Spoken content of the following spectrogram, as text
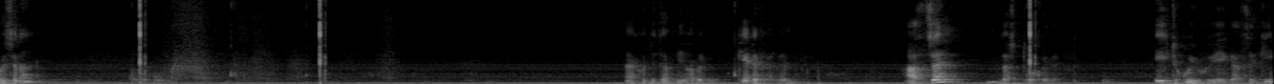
হয়েছে না? এখন যদি আপনি এভাবে কেটে ফেলেন, আসছে? জাস্ট ওকে দেন এইটুকুই হয়ে গেছে কি?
